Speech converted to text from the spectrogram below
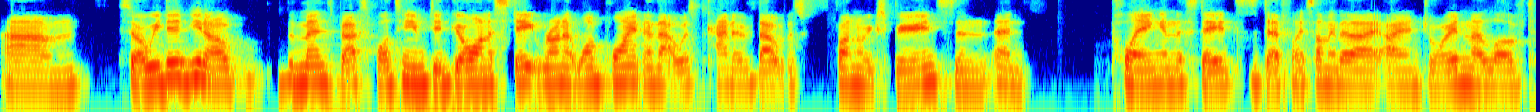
Um, so we did, you know, the men's basketball team did go on a state run at one point, and that was kind of that was fun to experience. And and playing in the states is definitely something that I, I enjoyed, and I loved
